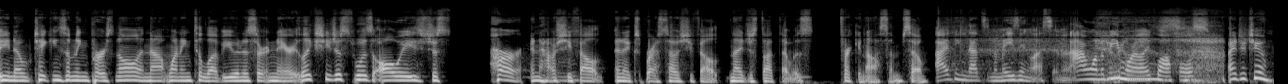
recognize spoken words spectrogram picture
You know, taking something personal and not wanting to love you in a certain area. Like she just was always just her and how she mm-hmm. felt and expressed how she felt. And I just thought that was freaking awesome. So I think that's an amazing lesson. And I want to be more like waffles. I do too.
